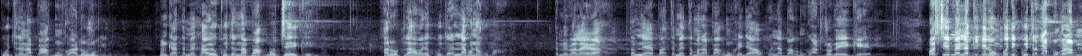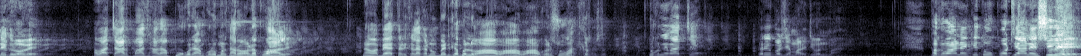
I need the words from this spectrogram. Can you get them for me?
કૂતરાના ભાગનું કાઢું શું કીધું? મને કહે, તમે ખાવ એ કૂતરાના ભાગનું જ છે કે. આ રોટલા સવારે કૂતરાને નાખો નાખું બા તમે વહેલા આવ્યા? તમને આપ્યા. તમે તમારા ભાગનું ખાઈ જાઓ. કોઈના ભાગનું કાઢશો નહીં કે. પછી મેં નક્કી કર્યું, હું કોઈ કૂતરાના પ્રોગ્રામ નહીં કર્યો હવે. આવા ચાર પાંચ સારા પ્રોગ્રામ કરું, મને તારો હડકવા હાલે. આવા બે ત્રણ કલાકારનું બેઠ કે બોલું આવ હાવ હાવ કર શું વાત કરો છો? દુઃખની વાત છે? કરવી પડશે મારા જીવનમાં. ભગવાને કીધું, પોઠિયાને શિવે.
